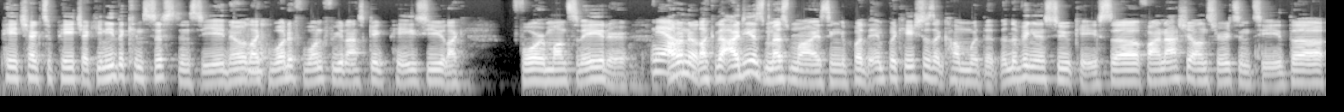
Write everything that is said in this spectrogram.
paycheck to paycheck. You need the consistency, you know? Like Mm-hmm. what if one freelance gig pays you like four months later? yeah. I don't know. Like the idea is mesmerizing, but the implications that come with it, the living in a suitcase, the financial uncertainty, the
